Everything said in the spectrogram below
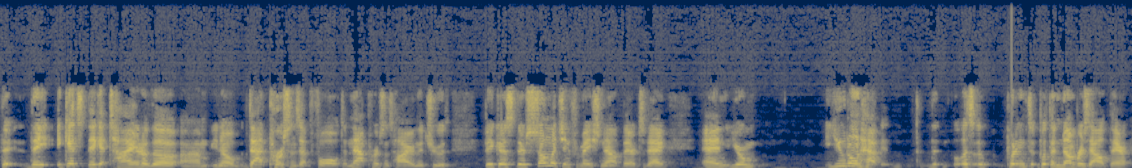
the, they it gets they get tired of the um, you know that person's at fault and that person's hiding the truth because there's so much information out there today and you're you don't have let's putting put the numbers out there.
